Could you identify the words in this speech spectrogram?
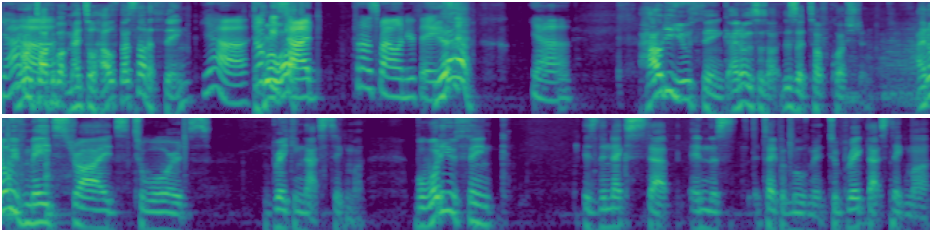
Yeah. you want to talk about mental health? That's not a thing. Yeah. Don't Grow be up. sad. Put on a smile on your face. Yeah. Yeah. How do you think? I know this is a, this is a tough question. I know we've made strides towards breaking that stigma, but what do you think is the next step in this type of movement to break that stigma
